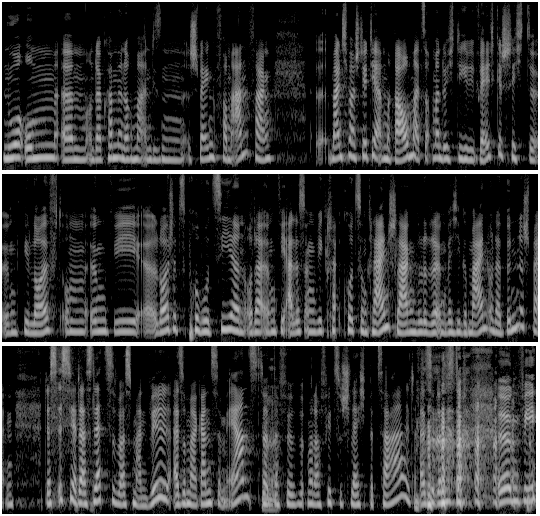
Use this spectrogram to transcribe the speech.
nur um, ähm, und da kommen wir nochmal an diesen Schwenk vom Anfang, manchmal steht ja im Raum, als ob man durch die Weltgeschichte irgendwie läuft, um irgendwie äh, Leute zu provozieren oder irgendwie alles irgendwie kurz und klein schlagen will oder irgendwelche Gemeinden oder Bünde spalten. Das ist ja das Letzte, was man will. Also mal ganz im Ernst, ja. dafür wird man auch viel zu schlecht bezahlt. Also das ist doch irgendwie,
